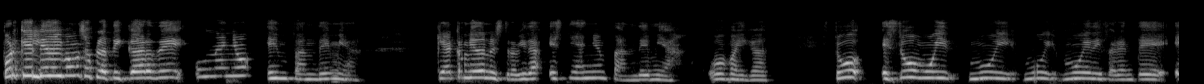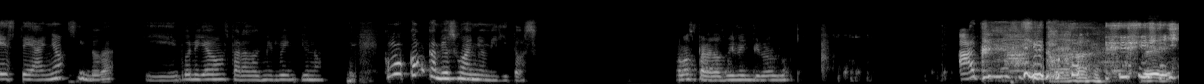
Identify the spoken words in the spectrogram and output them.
porque el día de hoy vamos a platicar de un año en pandemia. ¿Qué ha cambiado nuestra vida este año en pandemia? Oh my God. Estuvo, estuvo muy, muy, muy, muy diferente este año, sin duda. Y bueno, ya vamos para 2021. ¿Cómo, cómo cambió su año, amiguitos? Vamos para 2022, ¿no? Ah, sí.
